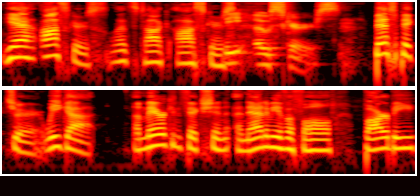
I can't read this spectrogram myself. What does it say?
Yeah, Oscars. Let's talk Oscars. The Oscars. Best Picture. We got American Fiction, Anatomy of a Fall, Barbie,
